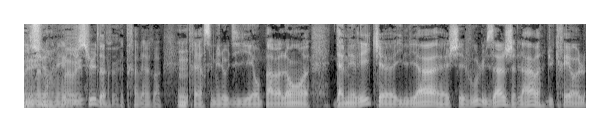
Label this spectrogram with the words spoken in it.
Oui, en Amérique du oui, Sud, à travers, à travers ces mélodies. Et en parlant d'Amérique, il y a chez vous l'usage, là, du créole.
